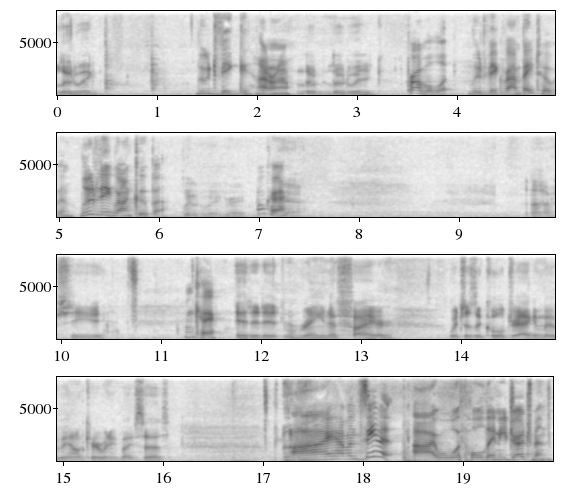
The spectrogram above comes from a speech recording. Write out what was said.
Ludwig. Ludwig. I don't know. Lud- Ludwig. Probably Ludwig van Beethoven. Ludwig van Koopa. Ludwig, right? Okay. Yeah. Oh, she Okay. edited Reign of Fire, which is a cool dragon movie. I don't care what anybody says. I haven't seen it. I will withhold any judgment.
